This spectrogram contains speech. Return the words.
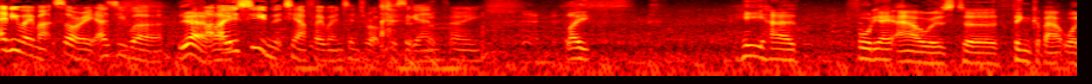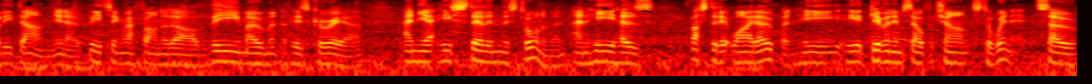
Anyway, Matt, sorry, as you were. Yeah, I, I assume that Tiafoe won't interrupt us again. Very. like he had 48 hours to think about what he'd done. You know, beating Rafael Nadal, the moment of his career, and yet he's still in this tournament, and he has busted it wide open. He he had given himself a chance to win it. So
